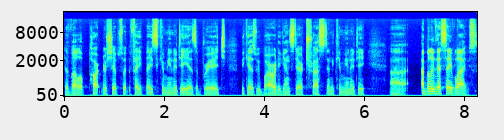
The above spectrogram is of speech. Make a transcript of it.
developed partnerships with the faith-based community as a bridge because we borrowed against their trust in the community. Uh, I believe that saved lives.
